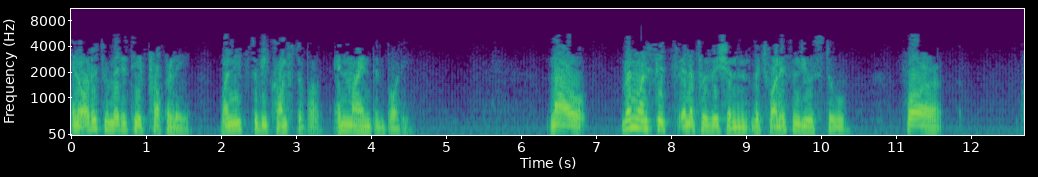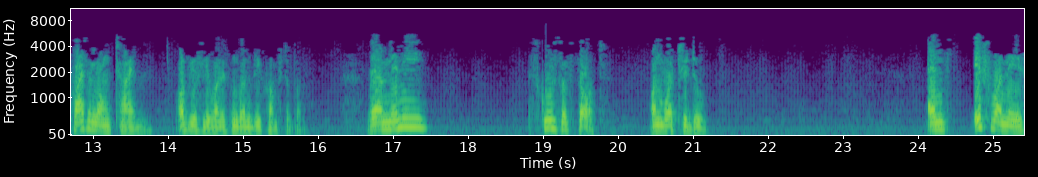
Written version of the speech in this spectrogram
in order to meditate properly, one needs to be comfortable in mind and body. Now, when one sits in a position which one isn't used to for quite a long time, obviously one isn't going to be comfortable. There are many schools of thought on what to do. And if one is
